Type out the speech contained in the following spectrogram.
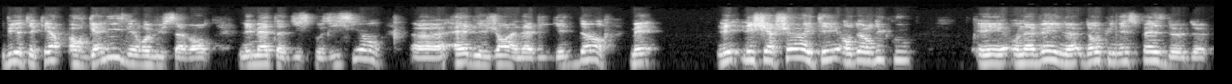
Les bibliothécaires organisent les revues savantes, les mettent à disposition, euh, aident les gens à naviguer dedans, mais les, chercheurs étaient en dehors du coup. Et on avait donc une espèce de,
